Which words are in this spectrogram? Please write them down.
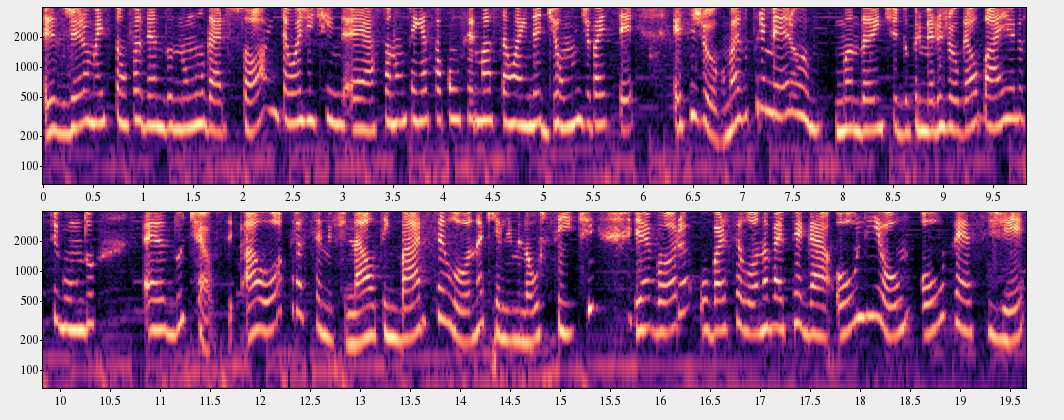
Eles geralmente estão fazendo num lugar só, então a gente é, só não tem essa confirmação ainda de onde vai ser esse jogo. Mas o primeiro mandante do primeiro jogo é o Bayern, o segundo é do Chelsea. A outra semifinal tem Barcelona, que eliminou o City, e agora o Barcelona vai pegar ou o Lyon ou o PSG.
